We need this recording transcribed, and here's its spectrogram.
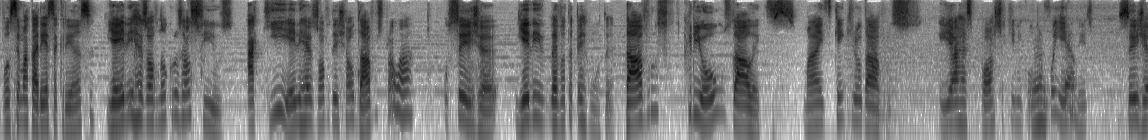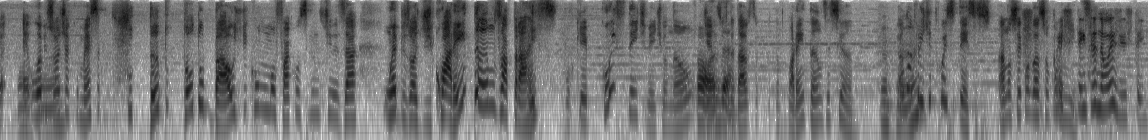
você mataria essa criança? E aí ele resolve não cruzar os fios. Aqui ele resolve deixar o Davros pra lá. Ou seja, e ele levanta a pergunta: Davros criou os Daleks, mas quem criou Davros? E a resposta que ele encontrou foi ele Então. mesmo. Ou seja, é, o Uhum. episódio já começa chutando todo o balde com o Moffat conseguindo utilizar um episódio de 40 anos atrás, porque coincidentemente ou não, the Daleks está completando 40 anos esse ano. Eu não Uhum. acredito em coincidências, a não ser quando elas são. Coincidências não existem.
